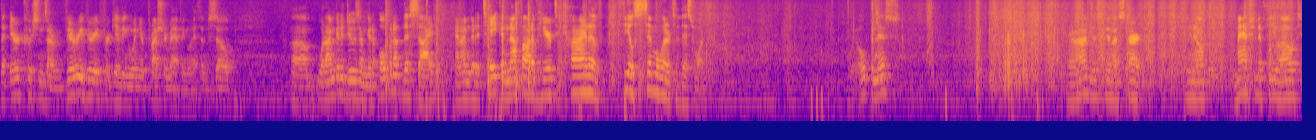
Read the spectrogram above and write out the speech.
the air cushions are very, very forgiving when you're pressure mapping with them. So um, what I'm going to do is I'm going to open up this side and I'm going to take enough out of here to kind of feel similar to this one. Open this. And I'm just to start, you know, mashing a few out.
